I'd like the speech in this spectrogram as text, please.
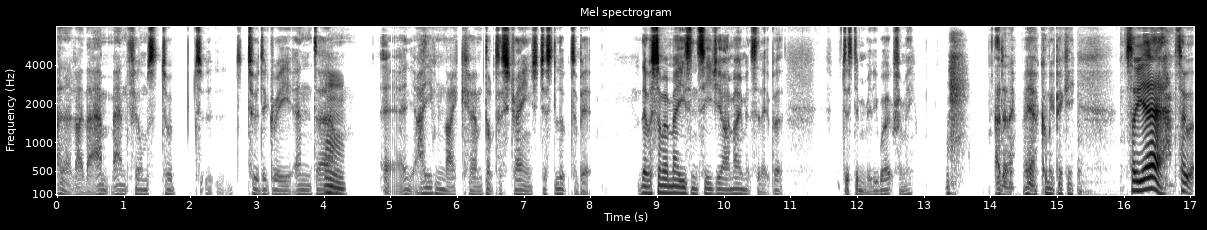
I don't know, like the Ant Man films to a to, to a degree, and um, and I even like um, Doctor Strange just looked a bit. There were some amazing CGI moments in it, but just didn't really work for me. I don't know. Yeah, call me picky. So yeah, so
